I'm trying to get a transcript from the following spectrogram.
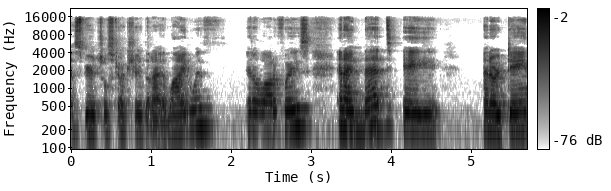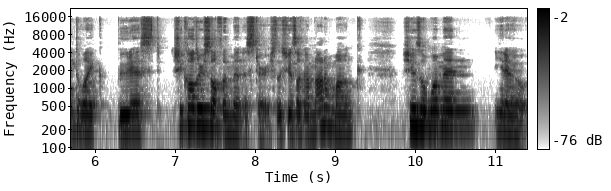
a spiritual structure that I align with in a lot of ways. And I met a an ordained like Buddhist. She called herself a minister, so she was like, "I'm not a monk." She was a woman. You know,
